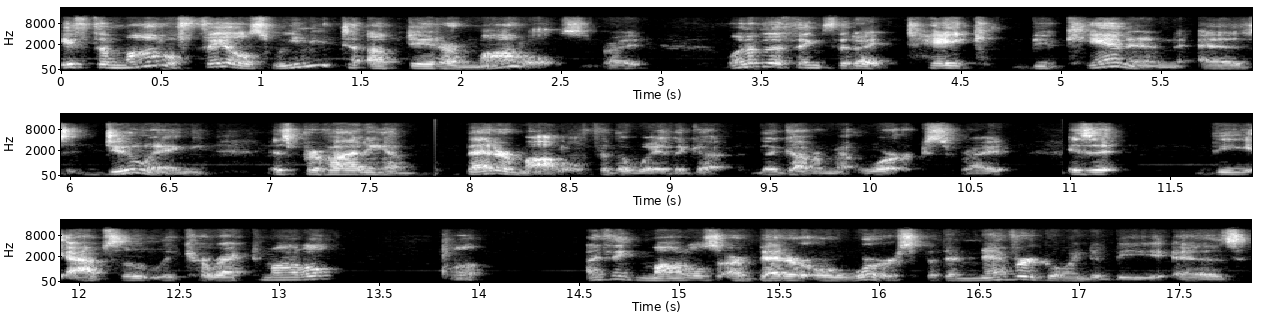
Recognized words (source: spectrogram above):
if the model fails, we need to update our models, right? One of the things that I take Buchanan as doing is providing a better model for the way the, go- the government works, right? Is it the absolutely correct model? Well, I think models are better or worse, but they're never going to be as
